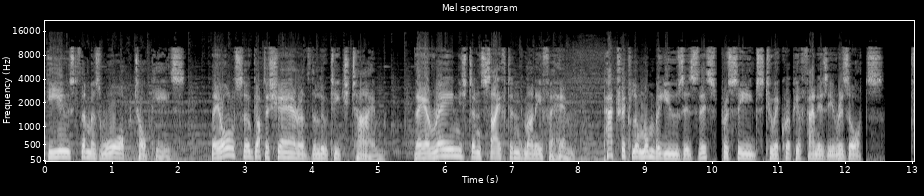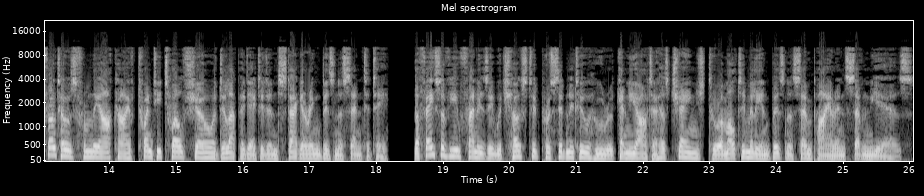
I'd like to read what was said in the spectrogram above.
He used them as walk-talkies. They also got a share of the loot each time. They arranged and siphoned money for him. Patrick Lumumba uses this proceeds to equip Ufanisi resorts. Photos from the Archive 2012 show a dilapidated and staggering business entity. The face of Ufanisi which hosted President Uhuru Kenyatta has changed to a multi-million business empire in seven years.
